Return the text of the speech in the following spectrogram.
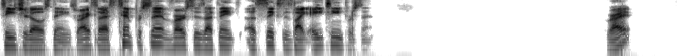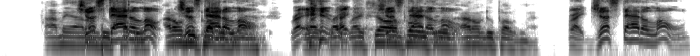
to each of those things, right? So that's ten percent versus I think a six is like eighteen percent, right? I mean, I just that public, alone. I don't just that alone. Math right? Like, right. Like Sean just that alone. I don't do public math. Right. Just that alone,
